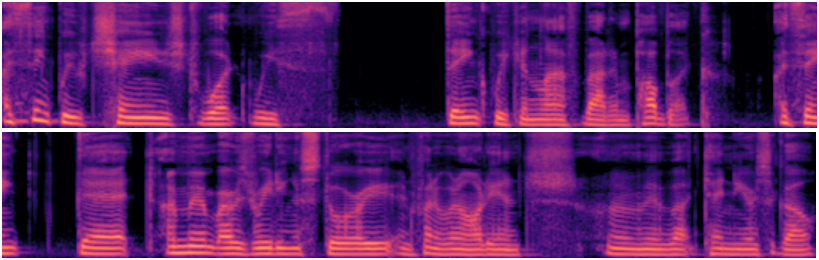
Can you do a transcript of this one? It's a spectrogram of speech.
I think we've changed what we th- think we can laugh about in public. I think that I remember I was reading a story in front of an audience um, about 10 years ago,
